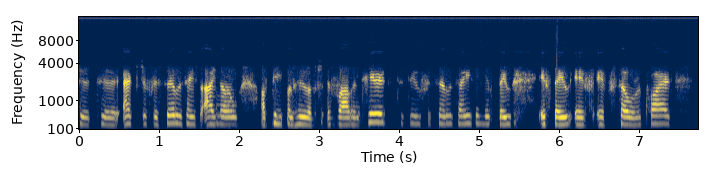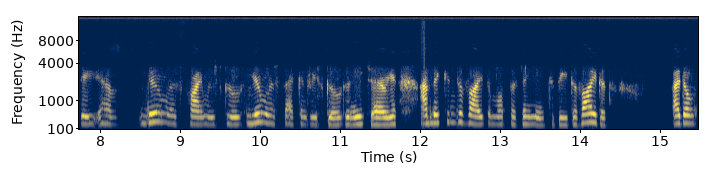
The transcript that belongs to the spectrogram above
to, to extra facilitators. I know of people who have volunteered to do facilitating if they, if they, if, if so required. They have numerous primary schools, numerous secondary schools in each area, and they can divide them up as they need to be divided. I don't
